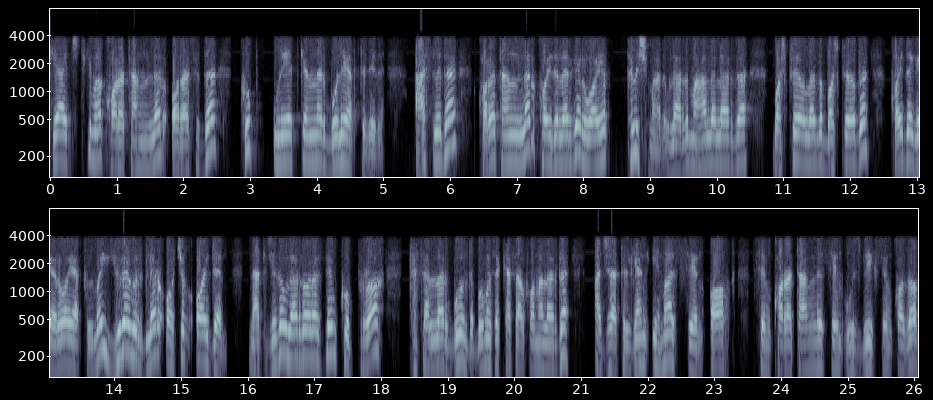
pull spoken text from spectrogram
keyin aytishdiki mana qora tanlilar orasida ko'p o'layotganlar bo'layapti dedi. Aslida qora tanlilar qoidalarga rioya qilishmadi. Ularni mahallalarida boshqa yoqlarda boshqa yoqda qoidaga rioya qilmay yuraverdilar ochiq oydin natijada ularni orasida ham ko'proq kasallar bo'ldi. Bo'lmasa kasalxonalarda ajratilgan emas. Sen oq sen qora tanli sen o'zbek sen qozoq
